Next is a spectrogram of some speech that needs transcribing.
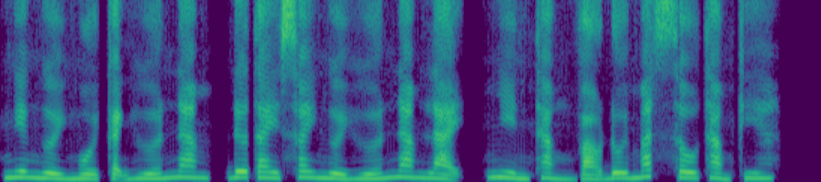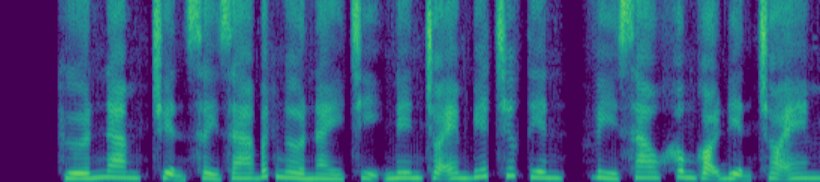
nghiêng người ngồi cạnh hứa nam, đưa tay xoay người hứa nam lại, nhìn thẳng vào đôi mắt sâu thẳm kia. Hứa nam, chuyện xảy ra bất ngờ này chị nên cho em biết trước tiên, vì sao không gọi điện cho em.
